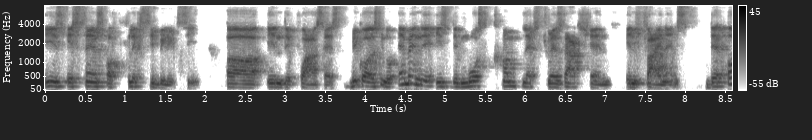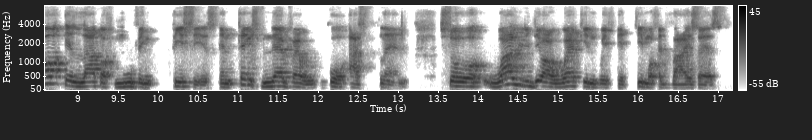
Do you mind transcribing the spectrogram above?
is a sense of flexibility. uh, in the process because you know M&A is the most complex transaction in finance. There are a lot of moving pieces and things never go as planned. So while they are working with a team of advisors,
